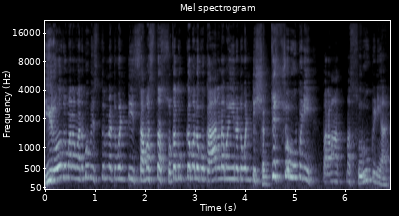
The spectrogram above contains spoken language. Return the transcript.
ఈరోజు మనం అనుభవిస్తున్నటువంటి సమస్త సుఖదుఖములకు కారణమైనటువంటి శక్తి స్వరూపిణి పరమాత్మ స్వరూపిణి అని.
